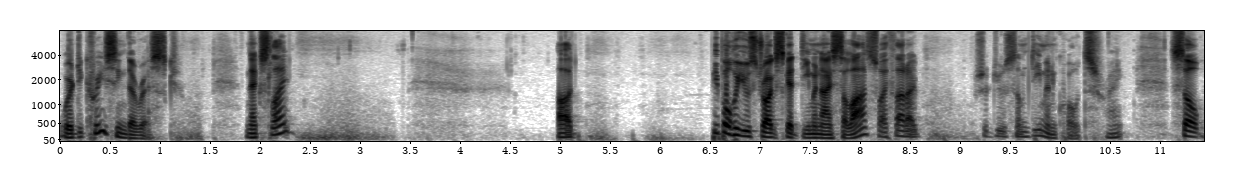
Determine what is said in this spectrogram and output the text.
we're decreasing the risk. Next slide. Uh, people who use drugs get demonized a lot, so I thought I should use some demon quotes, right? So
